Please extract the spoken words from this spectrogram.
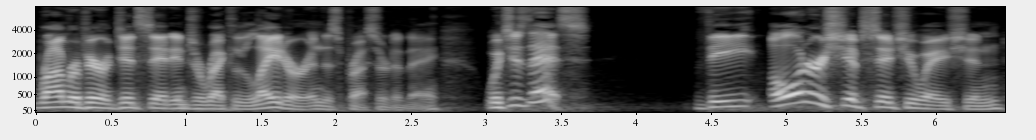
Ron Rivera did say it indirectly later in this presser today, which is this: the ownership situation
